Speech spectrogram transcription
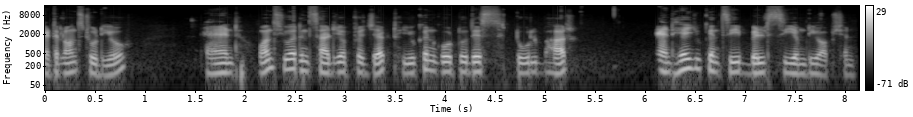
Katalon Studio and once you are inside your project you can go to this toolbar and here you can see build CMD option.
